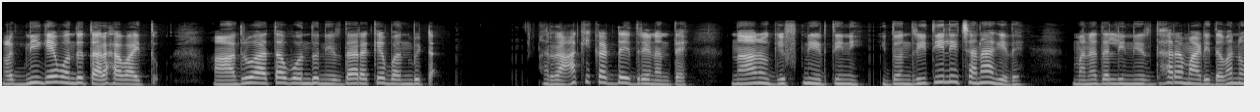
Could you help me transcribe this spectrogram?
ಅಗ್ನಿಗೆ ಒಂದು ತರಹವಾಯಿತು. ಆದರೂ ಆತ ಒಂದು ನಿರ್ಧಾರಕ್ಕೆ ಬಂದ್ಬಿಟ್ಟ. ರಾಖಿ ಕಟ್ಟದೆ ಇದ್ರೇನಂತೆ? ನಾನು ಗಿಫ್ಟ್ ನೀಡ್ತೀನಿ. ಇದೊಂದು ರೀತಿಯಲ್ಲಿ ಚೆನ್ನಾಗಿದೆ. ಮನದಲ್ಲಿ ನಿರ್ಧಾರ ಮಾಡಿದವನು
